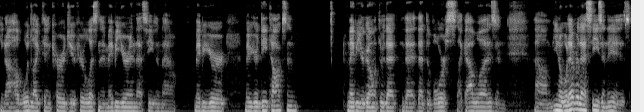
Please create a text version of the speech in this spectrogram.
you know, I would like to encourage you if you're listening. Maybe you're in that season now. Maybe you're maybe you're detoxing. Maybe you're going through that that that divorce like I was, and um, you know whatever that season is.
